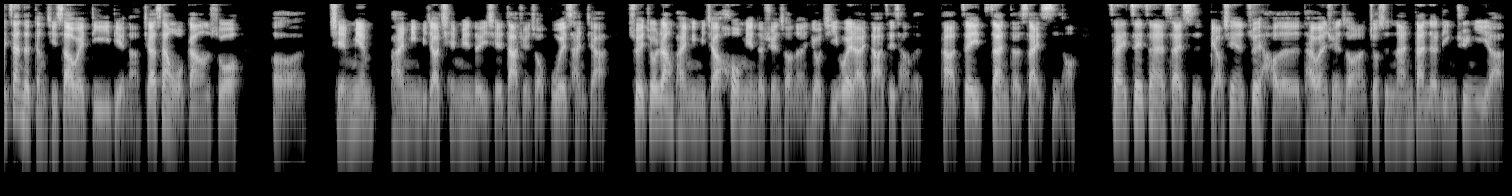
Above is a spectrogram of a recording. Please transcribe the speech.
一站的等级稍微低一点啊，加上我刚刚说，呃，前面排名比较前面的一些大选手不会参加，所以就让排名比较后面的选手呢有机会来打这场的打这一站的赛事哈。在这站的赛事表现最好的台湾选手呢，就是男单的林俊逸啊。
